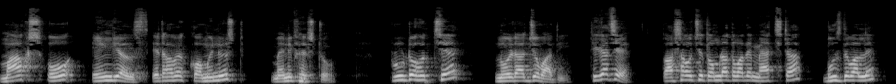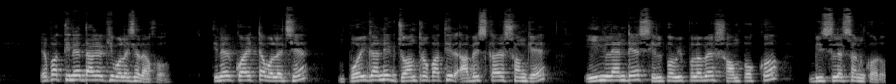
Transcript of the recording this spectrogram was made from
মার্কস ও এঙ্গেলস, এটা হবে কমিউনিস্ট ম্যানিফেস্টো। প্রুটো হচ্ছে নৈরাজ্যবাদী, ঠিক আছে? তো আশা হচ্ছে তোমরা তোমাদের ম্যাচটা বুঝতে পারলে। এরপর তিনের দাগের কি বলেছে দেখো? তিনের কয়েকটা বলেছে, বৈজ্ঞানিক যন্ত্রপাতির আবিষ্কারের সঙ্গে ইংল্যান্ডের শিল্প বিপ্লবের সম্পর্ক বিশ্লেষণ করো।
